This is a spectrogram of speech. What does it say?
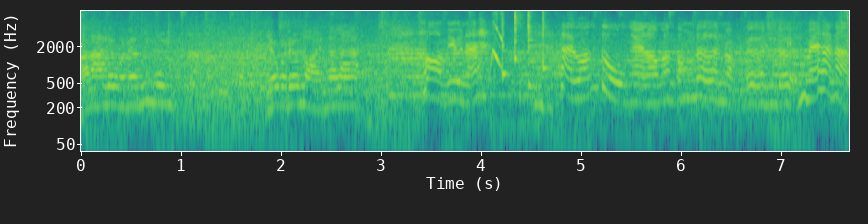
นาราเร็วกว่าเดิมนิดนึงเร็วกว่าเดิมหน่อยนาราหอมอยู่นะใส่ส้นสูงไงแล้วมันต้องเดินแบบเดินเดินไม่ถนัด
